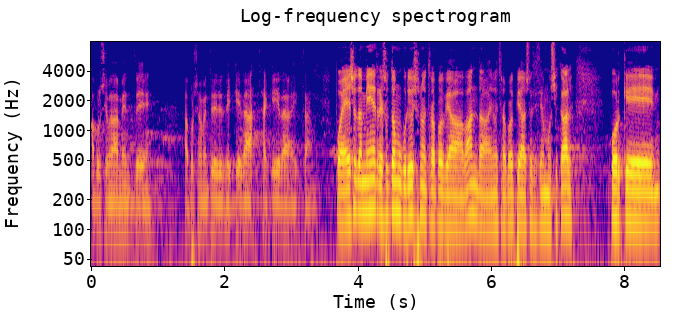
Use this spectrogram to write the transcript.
aproximadamente aproximadamente desde qué edad hasta qué edad están. Pues eso también resulta muy curioso en nuestra propia banda, en nuestra propia asociación musical, porque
